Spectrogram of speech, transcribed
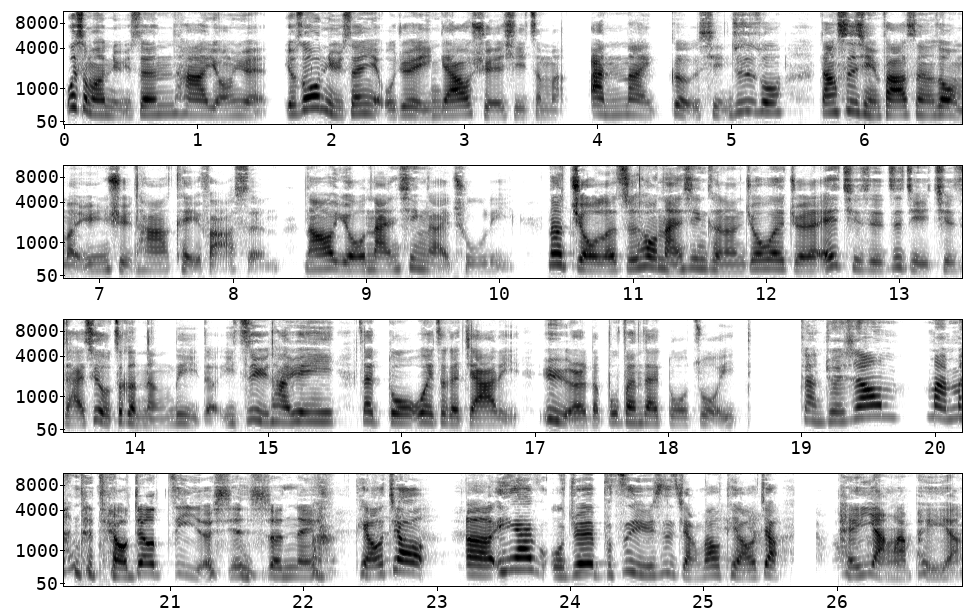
为什么女生她永远有时候女生也，我觉得也应该要学习怎么按耐个性，就是说，当事情发生的时候，我们允许它可以发生，然后由男性来处理。那久了之后，男性可能就会觉得，哎，其实自己其实还是有这个能力的，以至于他愿意再多为这个家里育儿的部分再多做一点。感觉是要慢慢的调教自己的先生呢，调教，呃，应该我觉得不至于是讲到调教，培养啊，培养。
